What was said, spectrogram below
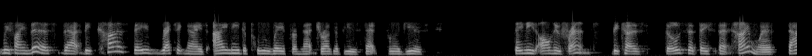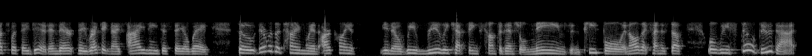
we find this that because they recognize I need to pull away from that drug abuse, that drug use, they need all new friends because those that they spent time with, that's what they did. And they they recognize I need to stay away. So there was a time when our clients, you know, we really kept things confidential, names and people and all that kind of stuff. Well, we still do that,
